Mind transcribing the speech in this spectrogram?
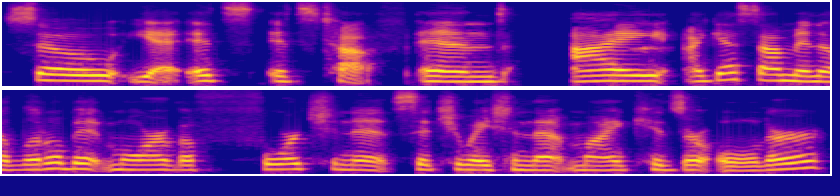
So yeah it's it's tough. And i i guess i'm in a little bit more of a fortunate situation that my kids are older.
